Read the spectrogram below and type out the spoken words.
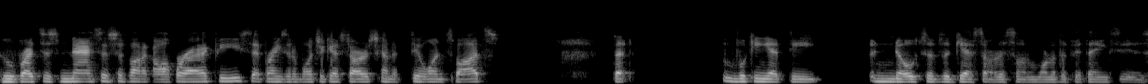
who writes this massive symphonic operatic piece that brings in a bunch of guest artists kind of fill in spots. That looking at the notes of the guest artists on one of the things is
